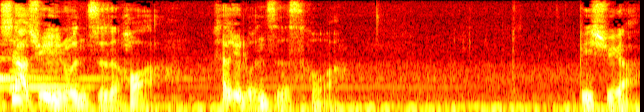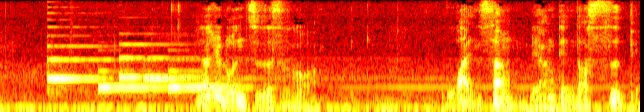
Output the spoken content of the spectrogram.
下去轮值的话，下去轮值的时候啊，必须啊，下去轮值的时候啊。晚上两点到四点，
